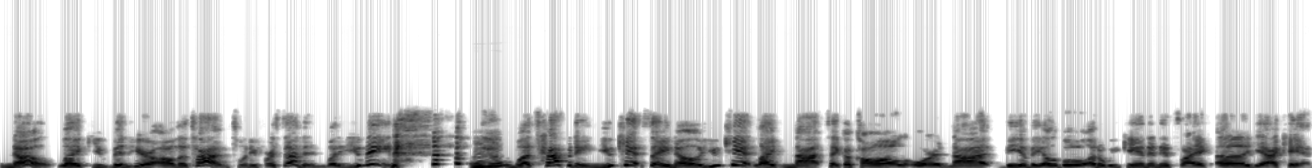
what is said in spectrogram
no, like you've been here all the time, 24 7. What do you mean? mm-hmm. What's happening? You can't say no. You can't like not take a call or not be available on a weekend. And it's like, uh, yeah, I can.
